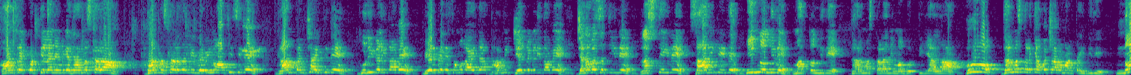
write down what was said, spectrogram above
ಕಾಂಟ್ರಾಕ್ಟ್ ಕೊಟ್ಟಿಲ್ಲ ನಿಮಗೆ ಧರ್ಮಸ್ಥಳ. ಧರ್ಮಸ್ಥಳದಲ್ಲಿ ರೆವಿನ್ಯೂ ಆಫೀಸ್ ಇದೆ, ಗ್ರಾಮ ಪಂಚಾಯತ್ ಇದೆ, ಗುಡಿಗಳಿದಾವೆ, ಬೇರೆ ಬೇರೆ ಸಮುದಾಯದ ಧಾರ್ಮಿಕ ಕೇಂದ್ರಗಳಿದಾವೆ, ಜನವಸತಿ ಇದೆ, ರಸ್ತೆ ಇದೆ, ಸಾರಿಗೆ ಇದೆ, ಇನ್ನೊಂದಿದೆ, ಮತ್ತೊಂದಿದೆ. ಧರ್ಮಸ್ಥಳ ನಿಮ್ಮ ಗುತ್ತಿಗೆ ಅಲ್ಲ. ಓ, ಧರ್ಮಸ್ಥಳಕ್ಕೆ ಅಪಚಾರ ಮಾಡ್ತಾ ಇದ್ದೀರಿ. ನೋ,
